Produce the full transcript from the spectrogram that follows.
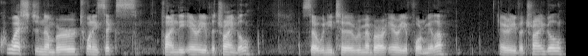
Question number 26. Find the area of the triangle. So we need to remember our area formula. Area of a triangle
